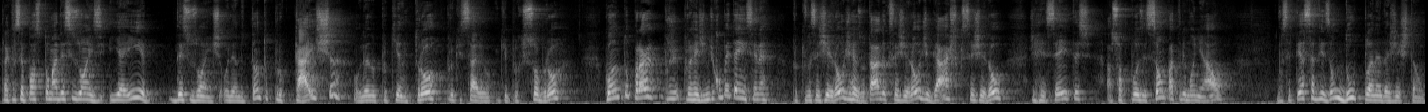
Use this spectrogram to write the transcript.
Para que você possa tomar decisões. E aí, decisões olhando tanto para o caixa, olhando para o que entrou, para o que saiu, para o que sobrou, quanto para o regime de competência, né? Porque você gerou de resultado, que você gerou de gasto, que você gerou de receitas, a sua posição patrimonial. Você ter essa visão dupla né, da gestão.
